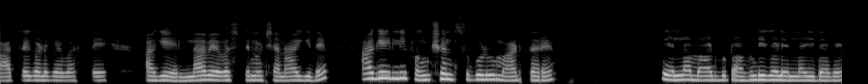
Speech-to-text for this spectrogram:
ಪಾತ್ರೆಗಳ ವ್ಯವಸ್ಥೆ ಹಾಗೆ ಎಲ್ಲ ವ್ಯವಸ್ಥೆನೂ ಚೆನ್ನಾಗಿದೆ. ಹಾಗೆ ಇಲ್ಲಿ ಫಂಕ್ಷನ್ಸ್ಗಳು ಮಾಡ್ತಾರೆ. ಎಲ್ಲ ಮಾಡಿಬಿಟ್ಟು ಅಂಗಡಿಗಳೆಲ್ಲ ಇದ್ದಾವೆ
